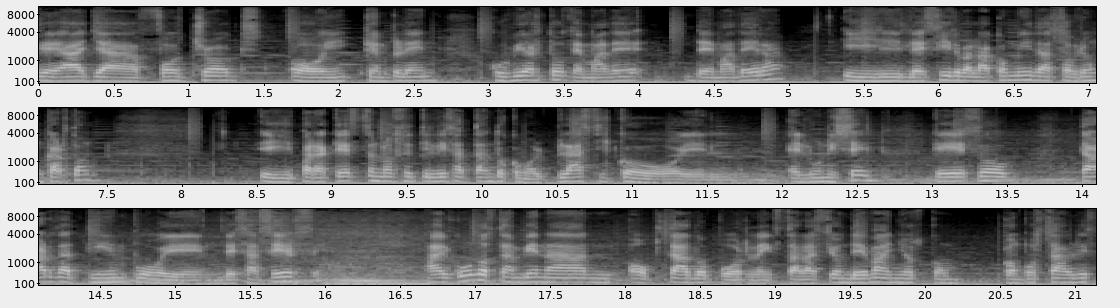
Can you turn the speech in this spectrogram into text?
que haya food trucks o que empleen cubiertos de, de madera y les sirva la comida sobre un cartón. Y para que esto no se utiliza tanto como el plástico o el, el unicel, que eso tarda tiempo en deshacerse. Algunos también han optado por la instalación de baños compostables.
